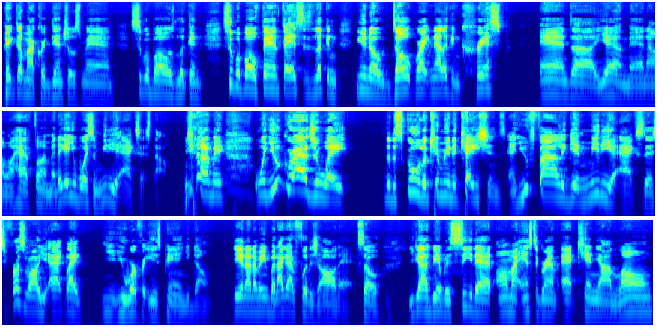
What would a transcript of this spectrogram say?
Picked up my credentials, man. Super Bowl is looking, Super Bowl fan face is looking, you know, dope right now, looking crisp. And uh, yeah, man, I'm gonna have fun, man. They gave you boys some media access, though. You know what I mean? When you graduate to the School of Communications and you finally get media access, first of all, you act like you, you work for ESPN, you don't. You know what I mean? But I got footage of all that. So you guys be able to see that on my Instagram at Kenyon Long.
